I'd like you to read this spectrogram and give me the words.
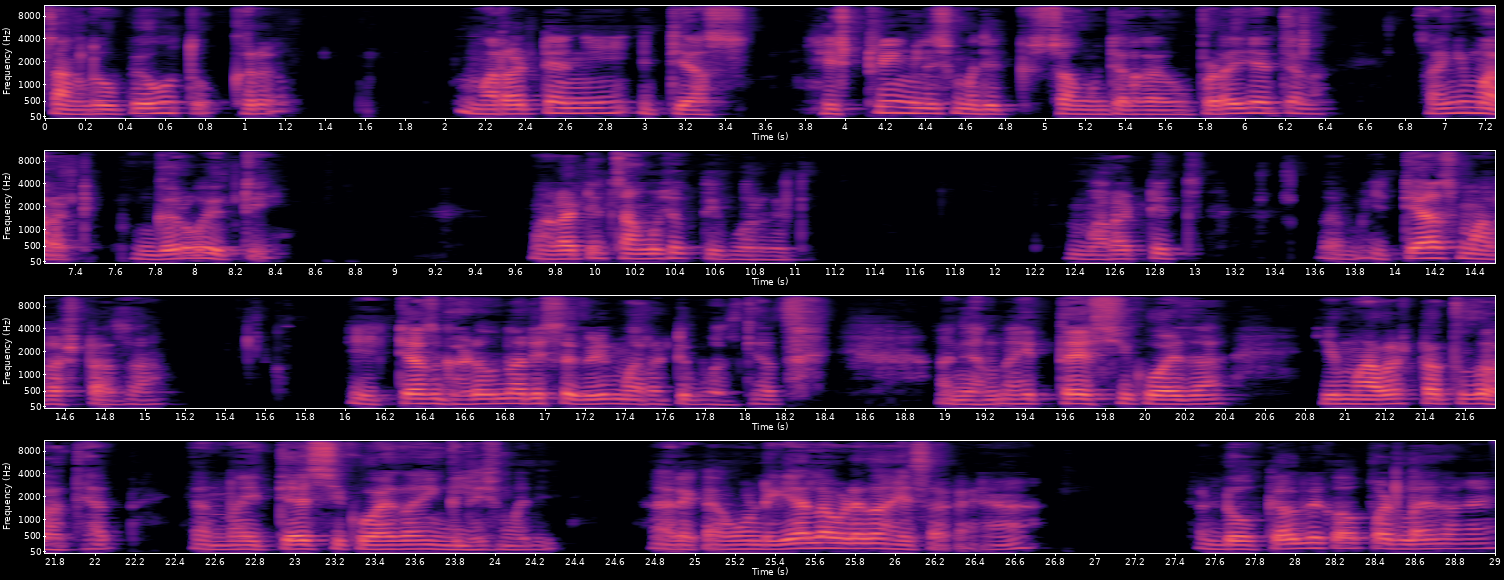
चांगला उपयोग होतो. खरं मराठी आणि इतिहास हिस्ट्री इंग्लिशमध्ये सांगून त्याला काय पडायचे आहे त्याला? सांगी मराठी. गर्व येते. मराठीत सांगू शकते पोरगती मराठीत इतिहास महाराष्ट्राचा. इतिहास घडवणारी सगळी मराठी बोलतात आणि यांना इतिहास शिकवायचा ही महाराष्ट्रातच राहतात यांना इतिहास शिकवायचा इंग्लिशमध्ये अरे काय ओंडग्या लावड्याचा आहे काय हां? डोक्यावर बिकावर पडलायचा काय?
